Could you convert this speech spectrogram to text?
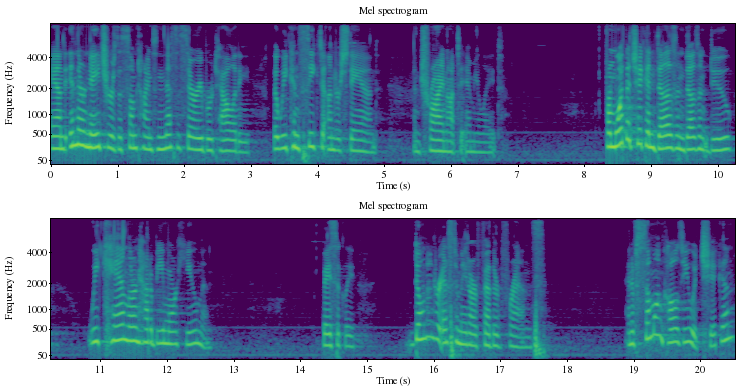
and in their nature is a sometimes necessary brutality that we can seek to understand and try not to emulate. From what the chicken does and doesn't do, we can learn how to be more human. Basically, don't underestimate our feathered friends. And if someone calls you a chicken,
